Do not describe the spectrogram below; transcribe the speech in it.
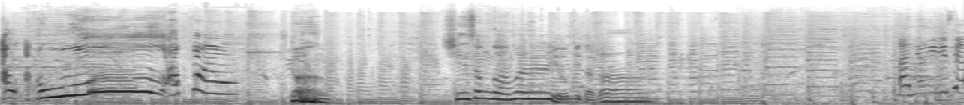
아우 아우 아파요 신성검을 여기다가 안녕히 계세요.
